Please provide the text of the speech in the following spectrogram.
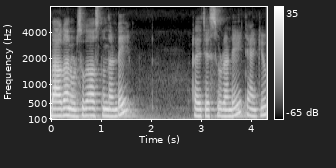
బాగా నుడుసుగా వస్తుందండి. ట్రై చేసి చూడండి. Thank you.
